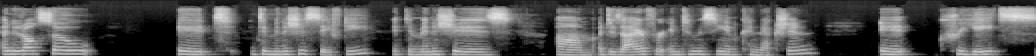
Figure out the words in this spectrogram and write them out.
And it also it diminishes safety, it diminishes um, a desire for intimacy and connection. It creates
